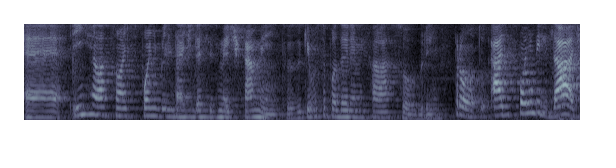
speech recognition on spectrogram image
É, em relação à disponibilidade desses medicamentos, o que você poderia me falar sobre? Pronto, a disponibilidade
